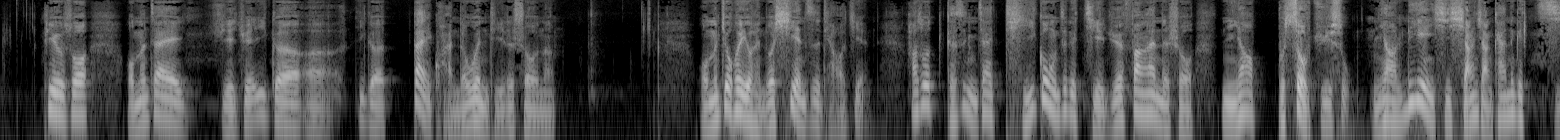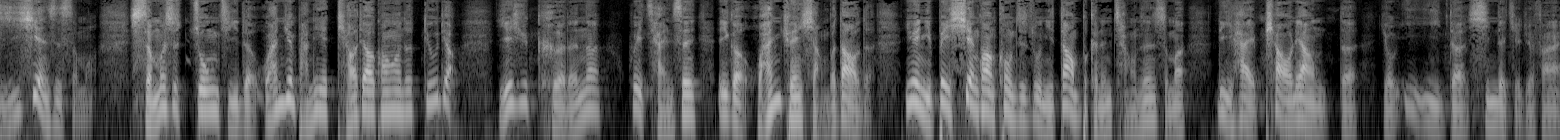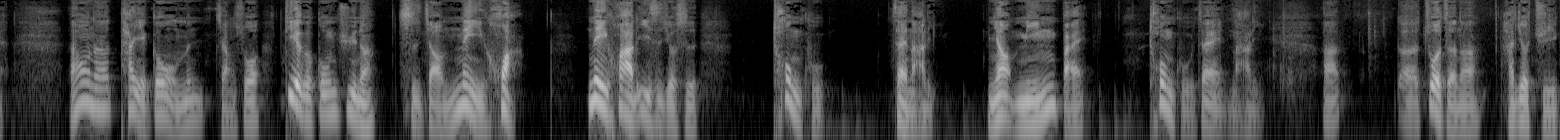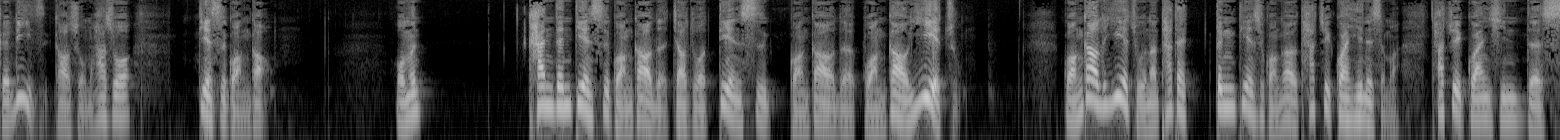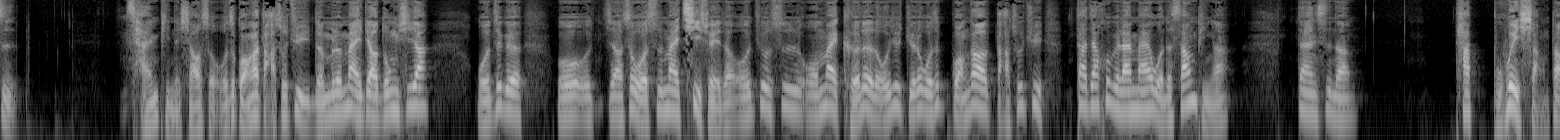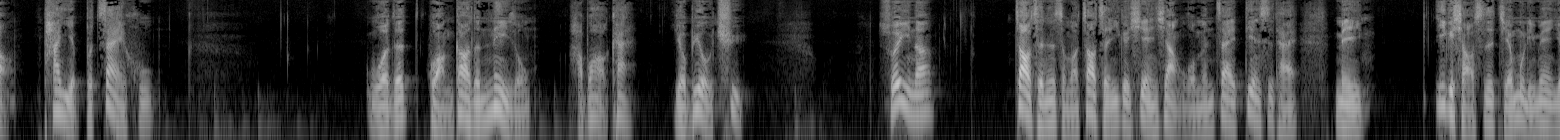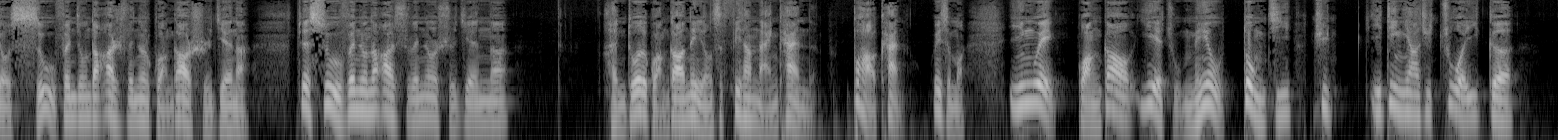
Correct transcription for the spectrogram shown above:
譬如说，我们在解决一个呃一个贷款的问题的时候呢，我们就会有很多限制条件。他说：“可是你在提供这个解决方案的时候，你要。”不受拘束，你要练习想想看，那个极限是什么？什么是终极的？完全把那些条条框框都丢掉，也许可能呢会产生一个完全想不到的。因为你被现况控制住，你当然不可能产生什么厉害、漂亮的、有意义的新的解决方案。然后呢，他也跟我们讲说，第二个工具呢是叫内化。内化的意思就是痛苦在哪里？你要明白。痛苦在哪里？啊，呃，作者呢，他就举一个例子告诉我们，他说，电视广告，我们刊登电视广告的叫做电视广告的广告业主，广告的业主呢，他在登电视广告，他最关心的什么？他最关心的是产品的销售。我这广告打出去，能不能卖掉东西啊？我这个，我假设我是卖汽水的，我就是我卖可乐的，我就觉得我这广告打出去，大家会不会来买我的商品啊？但是呢，他不会想到，他也不在乎我的广告的内容好不好看，有不有趣。所以呢，造成了什么？造成一个现象，我们在电视台每一个小时的节目里面有十五分钟到二十分钟的广告时间呢。这十五分钟到二十分钟的时间呢，很多的广告内容是非常难看的，不好看。为什么？因为广告业主没有动机去一定要去做一个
